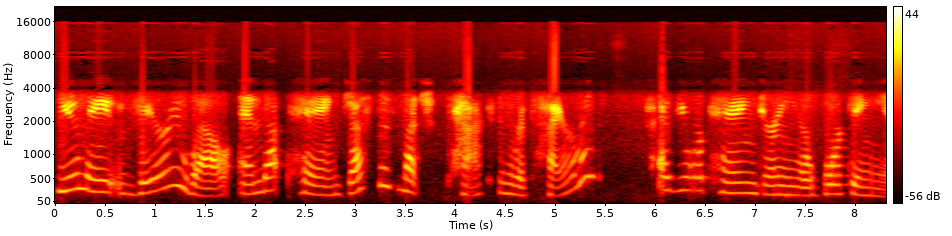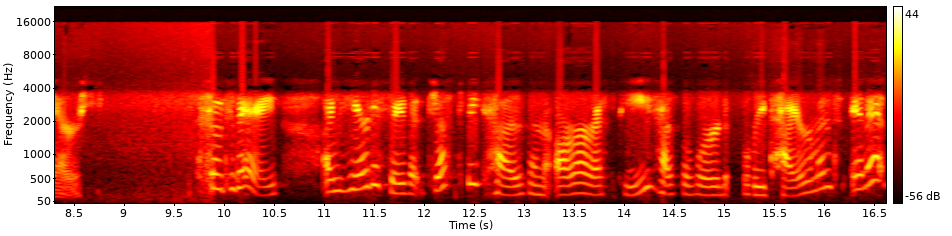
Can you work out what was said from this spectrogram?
you may very well end up paying just as much tax in retirement as you were paying during your working years. So today, I'm here to say that just because an RRSP has the word retirement in it,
